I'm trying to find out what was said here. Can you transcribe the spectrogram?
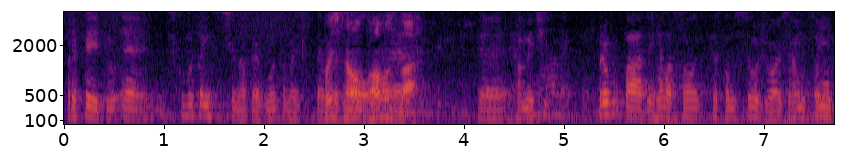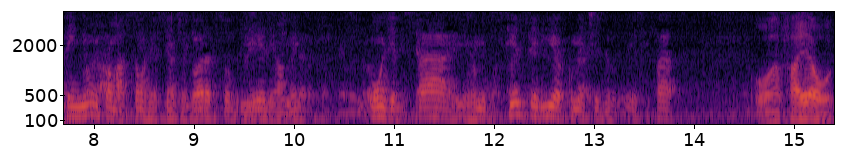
prefeito, é, desculpa estar insistindo na pergunta, mas pois pessoal, não, vamos é, lá. É, realmente preocupado em relação à questão do seu Jorge. Realmente você não tem nenhuma informação recente agora sobre ele, realmente, onde ele está, realmente se ele teria cometido esse fato. Ô, Rafael,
